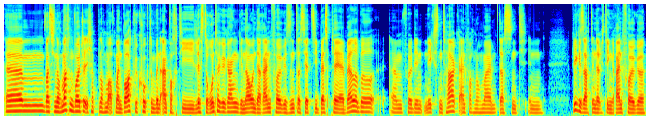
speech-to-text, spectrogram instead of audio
Ähm, was ich noch machen wollte, ich habe nochmal auf mein Board geguckt und bin einfach die Liste runtergegangen. Genau in der Reihenfolge sind das jetzt die Best Player Available ähm, für den nächsten Tag. Einfach nochmal, das sind in, wie gesagt, in der richtigen Reihenfolge.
